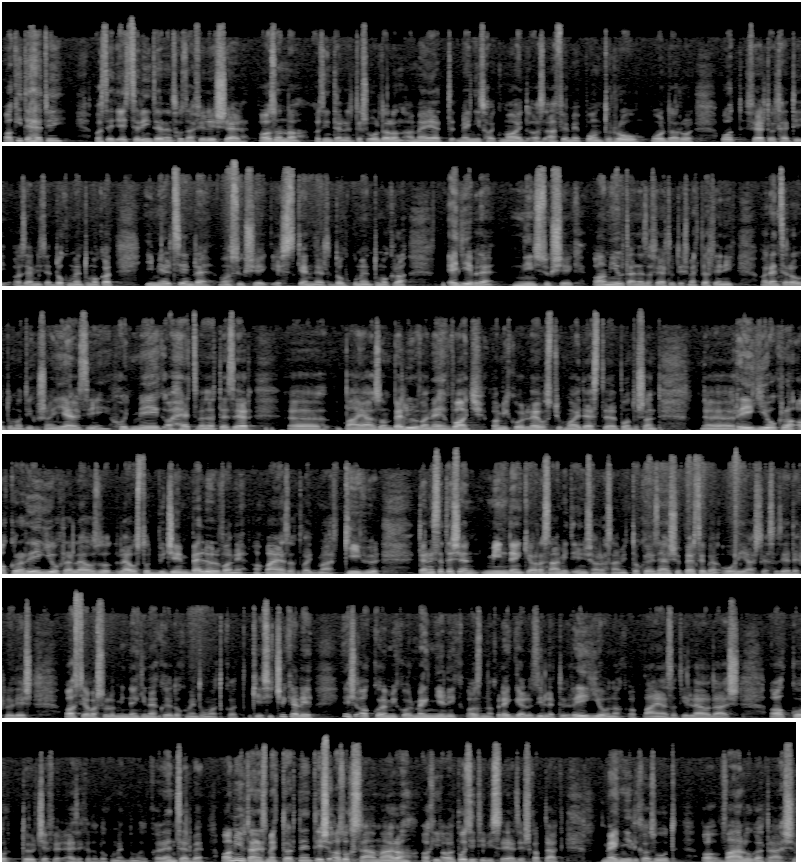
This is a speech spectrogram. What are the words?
Aki teheti, az egy egyszerű internet hozzáféréssel azonnal az internetes oldalon, amelyet megnyithat majd az afm.ro oldalról, ott feltöltheti az említett dokumentumokat. E-mail címre van szükség, és szkennelt dokumentumokra. Egyébre nincs szükség. Amiután ez a feltöltés megtörténik, a rendszer automatikusan jelzi, hogy még a 75 ezer pályázon belül van-e, vagy amikor leosztjuk majd ezt pontosan régiókra, akkor a régiókra leosztott, leosztott büdzsén belül van-e a pályázat, vagy már kívül. Természetesen mindenki arra számít, én is arra számítok, hogy az első percekben óriás lesz az érdeklődés. Azt javasolom mindenkinek, hogy a dokumentumokat készítsék elé, és akkor, amikor megnyílik aznap reggel az illető régiónak a pályázati leadás, akkor töltse fel ezeket a dokumentumokat a rendszerbe. Ami után ez megtörtént, és azok számára, akik a pozitív visszajelzést kapták, megnyílik az út a válogatásra.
